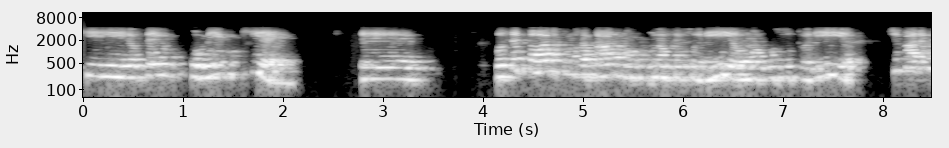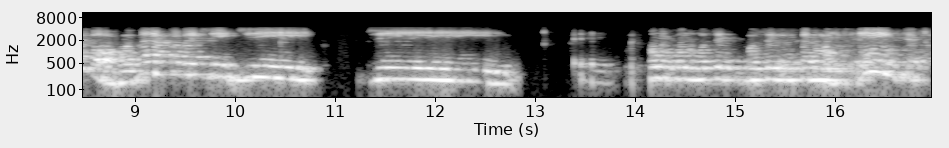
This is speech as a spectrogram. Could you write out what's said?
que eu tenho comigo que é, é você pode contratar uma, uma assessoria, uma consultoria de várias formas, né? Através de, de, de quando, quando você, você recebe uma referência,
